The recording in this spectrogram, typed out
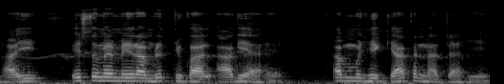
भाई, इस समय मेरा मृत्युकाल आ गया है। अब मुझे क्या करना चाहिए?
